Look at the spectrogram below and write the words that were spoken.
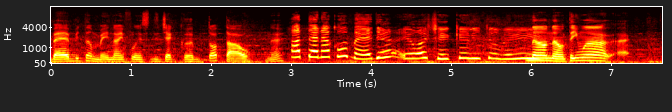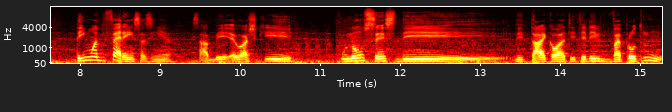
bebe também na influência de Jack Kirby total, né? Até na comédia, eu achei que ele também. Não, não, tem uma tem uma diferençazinha, sabe? Eu acho que o nonsense de de Taika Waititi, ele vai para outro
